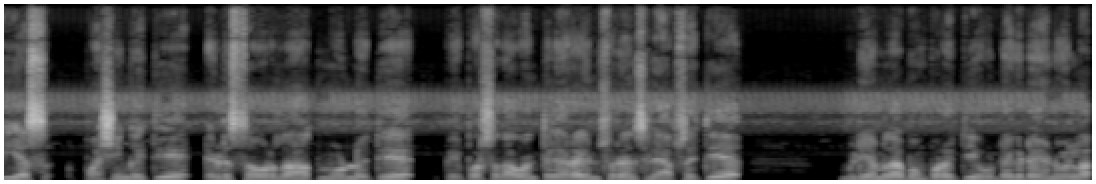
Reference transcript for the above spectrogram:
ಟಿ ಎಸ್ ಪಾಶಿಂಗ್ ಐತಿ, ಎರಡು ಸಾವಿರದ ಹತ್ತು ಮಾಡಲ್ ಐತಿ. ಪೇಪರ್ಸ್ ಅದಾವ ಅಂತ ಹೇಳ್ಯಾರ ಇನ್ಶೂರೆನ್ಸ್ ಲ್ಯಾಬ್ಸ್ ಐತಿ. ಮೀಡಿಯಮ್ದಾಗ ಬಂಪರ್ ಐತಿ, ಹುಡ್ಡ ಗಿಡ್ಡ ಏನೂ ಇಲ್ಲ.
